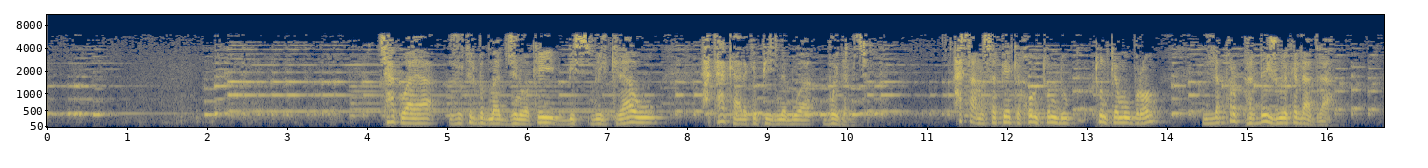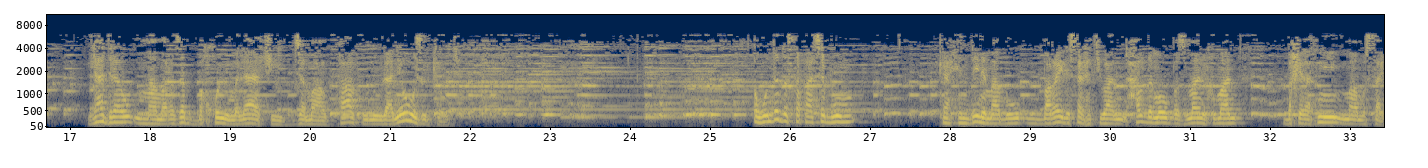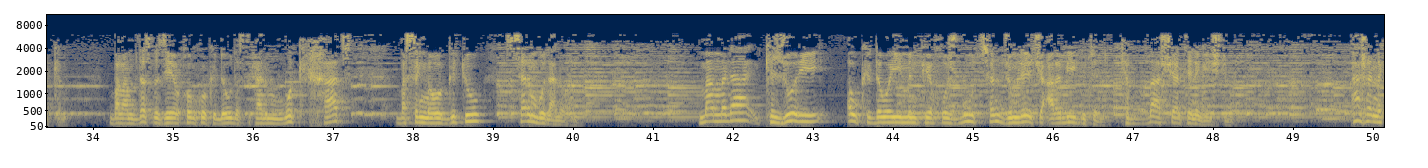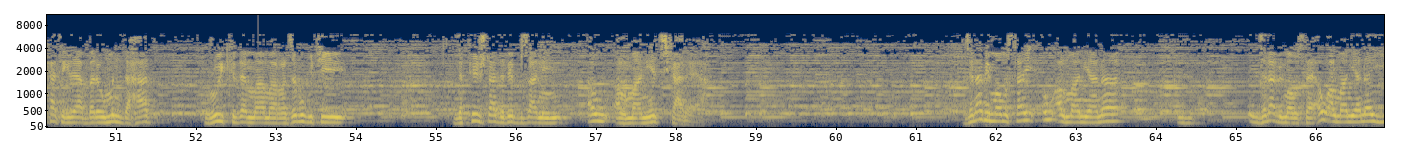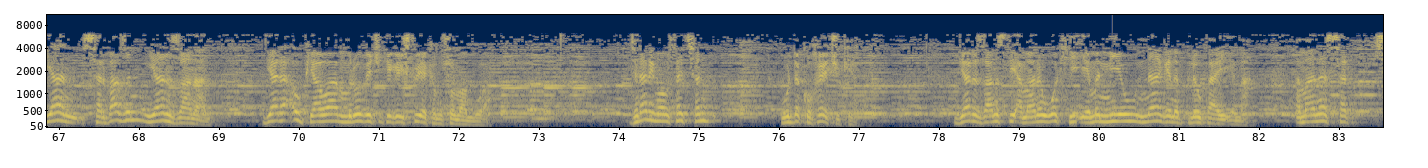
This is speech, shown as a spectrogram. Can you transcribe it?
چاک وایە زووتر ببمە جنەوەکەی بیسمیلکرا و هەتا کارەکە پیش نەبووە بۆی دەبچێت حەسا مەسەپێکە خۆم تند و تونکەم و بڕۆم لە پڕ پەردەی ژوورەکە لادرا لادرا و مامەڕەزە بەخۆی و مەلاشی جەماڵ پاک و نورانیەوە ژوور کەوت ئەوەندە دەستە پاچە بووم کە هێندەی نەما بوو بەڕێی لەسەر هەتیوان هەڵدەمە و بە زمانی خۆمان بە خێراتنی مامۆستای بکەم بەڵام دەست بەجێ خۆم کۆ کردە و دەستەکانم وەک خاچ بە سنگمەوە گرت و سرم بۆدانەوە مامەلا کە زۆری ئەو کردەوەی من پێخۆش بوو چەند جملەیەکی عربی گوتن کە باشیان تێنەگەیشتم پاشان لە کاتێکدا بەرەو من دەهات ڕووی کردە مامە ڕەجەب گوتی لە پێشدا دەبێت بزانین ئەو ئەڵمانیە چکارەیە جەنابی مامۆستای ئەو ئەلمانیانە جەنابی مامۆستای ئەو ئەلمانیانە یان سربازن یان زانان دیارە ئەو پیاوە مرۆڤێکی تێگەیشتوویە کە مسلمان بووە جنابی مامۆستای چەند وردە کۆخەیەکی کرد دیارە زانستی ئەمانە وەکی ئێمە نییە و ناگەنە پلەپایی ئێمە ئەمانە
